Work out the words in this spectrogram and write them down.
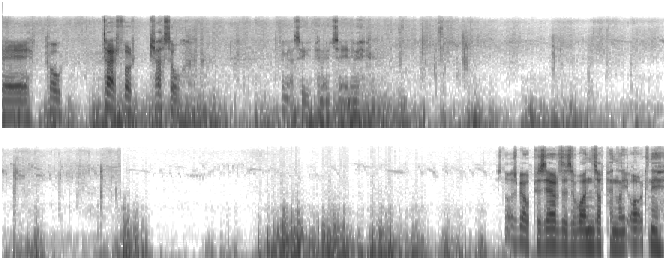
uh, called Tirefour Castle. I think that's how you pronounce it anyway. It's not as well preserved as the ones up in like Orkney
